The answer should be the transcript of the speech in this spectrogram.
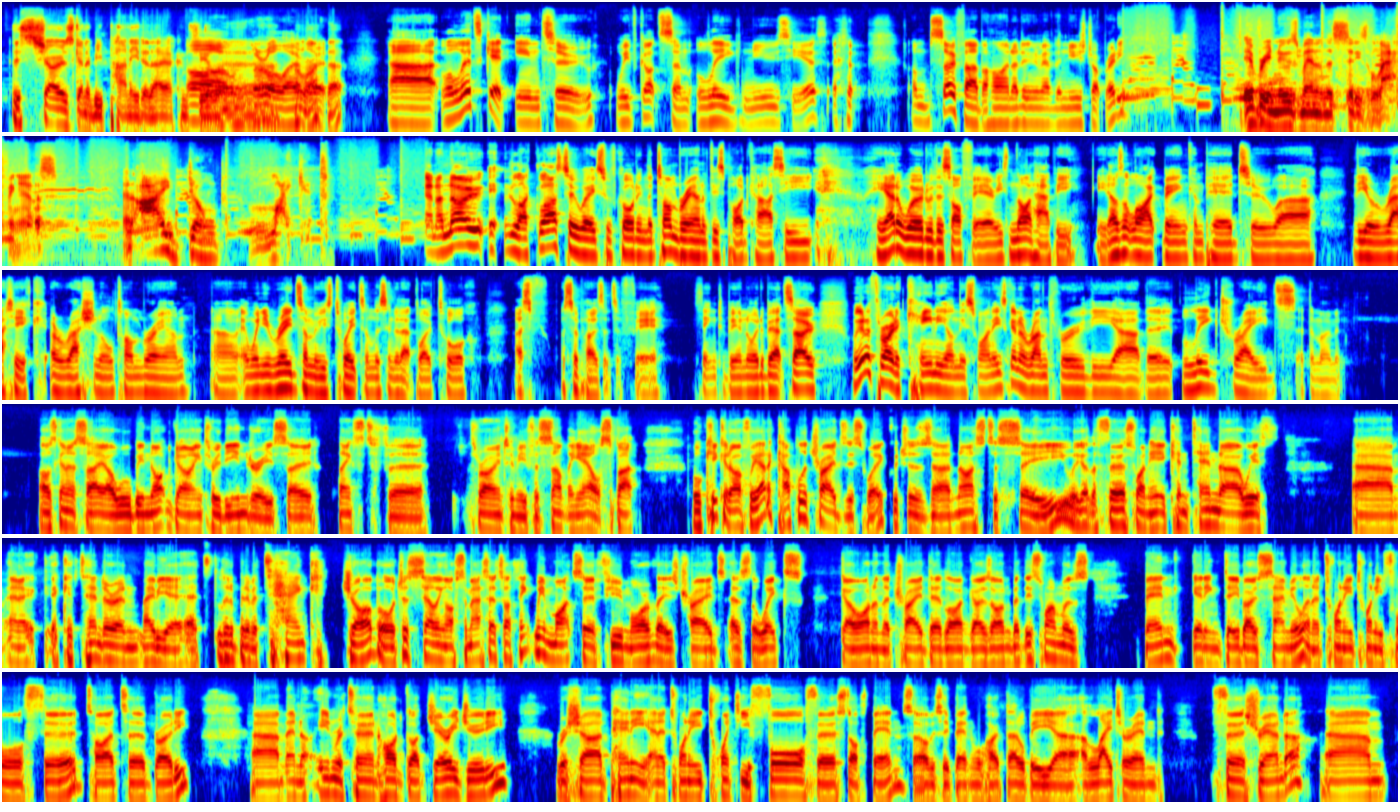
this show's going to be punny today. I can feel Oh, it. we're all I over like it. that. Uh, well, let's get into. We've got some league news here. I'm so far behind, I didn't even have the news drop ready. Every newsman in this city's laughing at us. And I don't like it. And I know, like last two weeks, we've called him the Tom Brown of this podcast. He he had a word with us off air. He's not happy. He doesn't like being compared to uh, the erratic, irrational Tom Brown. Uh, and when you read some of his tweets and listen to that bloke talk, I, suppose it's a fair thing to be annoyed about. So we're going to throw to Keeney on this one. He's going to run through the uh, the league trades at the moment. I was going to say I will be not going through the injuries, so thanks for throwing to me for something else. But we'll kick it off. We had a couple of trades this week, which is uh, nice to see. We got the first one here, contender with um, and a, a contender and maybe a, a little bit of a tank job or just selling off some assets. I think we might see a few more of these trades as the weeks go on and the trade deadline goes on. But this one was Ben getting Deebo Samuel and a 2024 third tied to Brody. Um, and in return, Hod got Jerry Jeudy, Rashaad Penny, and a 2024 first off Ben. So obviously, Ben will hope that'll be uh, a later end first rounder. Um,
